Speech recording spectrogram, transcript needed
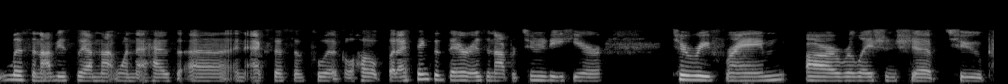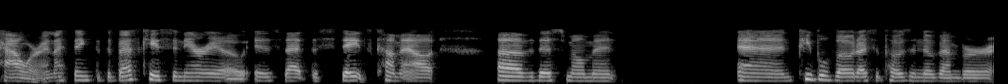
listen, obviously I'm not one that has uh, an excess of political hope, but I think that there is an opportunity here to reframe our relationship to power. And I think that the best case scenario is that the states come out of this moment and people vote, I suppose, in November,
